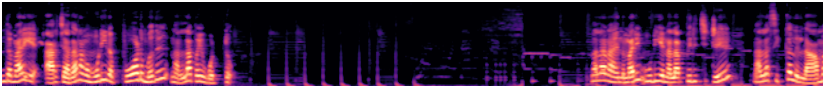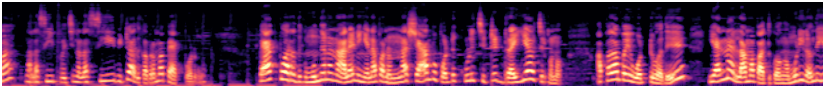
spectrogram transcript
இந்த மாதிரி அரைச்சாதான் நம்ம முடியில் போடும்போது நல்லா போய் ஒட்டும். நல்லா நான் இந்த மாதிரி முடியை நல்லா பிரிச்சுட்டு நல்லா சிக்கல் இல்லாமல் நல்லா சீப்பு வச்சு நல்லா சீவிட்டு அதுக்கப்புறமா பேக் போடுங்க. பேக் போடுறதுக்கு முந்தின நாளே நீங்கள் என்ன பண்ணணும்னா ஷாம்பு போட்டு குளிச்சுட்டு ட்ரையாக வச்சுருக்கணும். அப்போ தான் போய் ஒட்டுவது. அது எண்ணெய் இல்லாமல் பார்த்துக்கோங்க முடியில் வந்து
